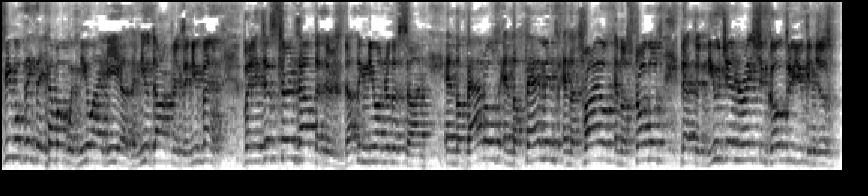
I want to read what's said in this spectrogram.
people think they come up with new ideas and new doctrines and new things, but it just turns out that there's nothing new under the sun. And the battles and the famines and the trials and the struggles that the new generation go through, you can just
